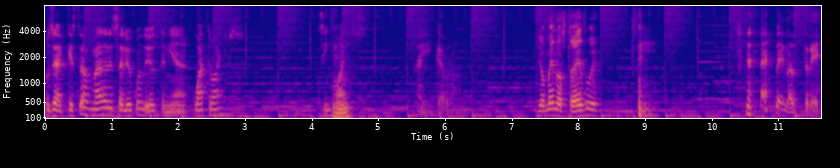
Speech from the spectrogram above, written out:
O sea, que esta madre salió cuando yo tenía 4 años. 5 Ujú. años. Ay, cabrón. Yo menos tres, güey. Sí. Menos 3.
